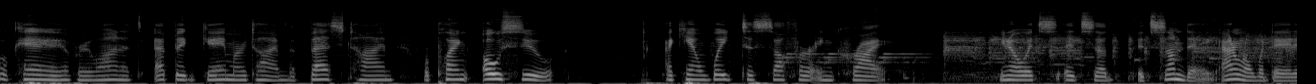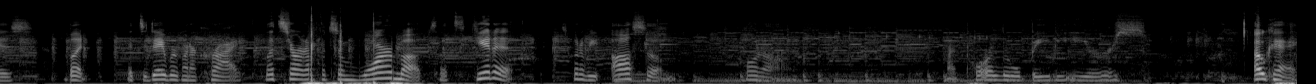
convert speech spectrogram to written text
Okay, everyone, it's epic gamer time. The best time. We're playing Osu. I can't wait to suffer and cry. You know, it's it's a it's someday. I don't know what day it is, but it's a day we're gonna cry. Let's start off with some warm ups. Let's get it. It's gonna be awesome. Hold on. My poor little baby ears. Okay.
